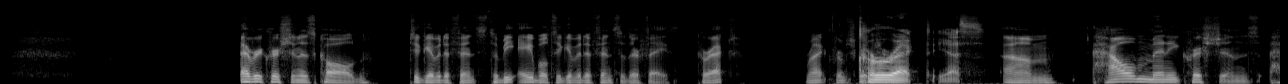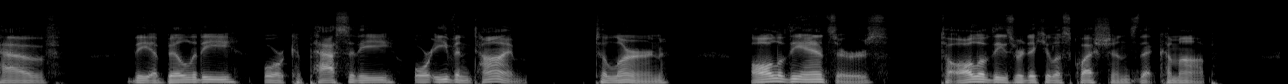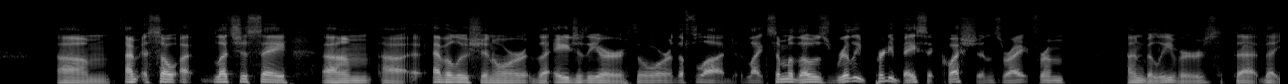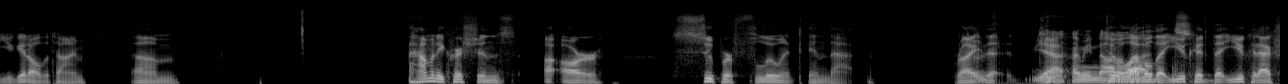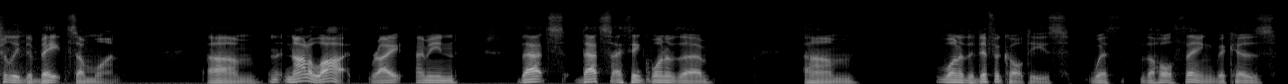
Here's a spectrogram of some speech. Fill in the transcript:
every Christian is called to give a defense, to be able to give a defense of their faith. Correct? Right from scripture. Correct. Yes. Um, how many Christians have the ability or capacity or even time to learn all of the answers to all of these ridiculous questions that come up? Um, I'm, so uh, let's just say um, uh, evolution or the age of the earth or the flood, like some of those really pretty basic questions, right? From unbelievers that that you get all the time. Um, how many Christians are super fluent in that? Right? That, yeah, to, I mean, not. to a, a level that you could that you could actually debate someone. Um, not a lot, right? I mean, that's that's I think one of the um, one of the difficulties with the whole thing because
